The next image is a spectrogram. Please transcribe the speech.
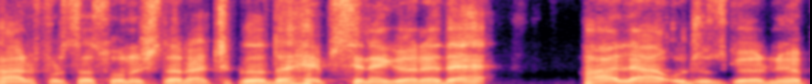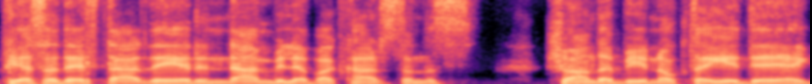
Carrefour'sa sonuçları açıkladı. Hepsine göre de hala ucuz görünüyor. Piyasa defter değerinden bile bakarsanız şu anda 1.7'ye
